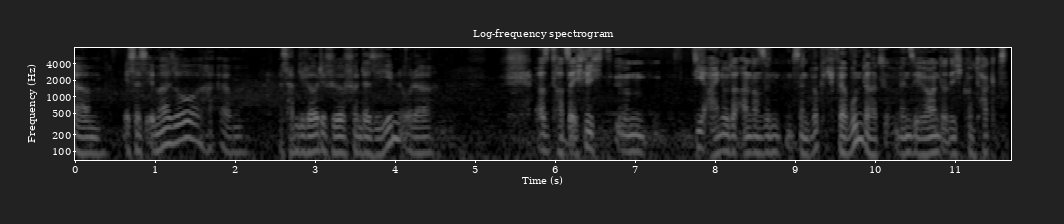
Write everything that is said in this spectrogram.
ähm, ist das immer so? Ähm, was haben die Leute für Fantasien oder? Also tatsächlich, ähm, die einen oder anderen sind, sind wirklich verwundert, wenn sie hören, dass ich Kontakt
